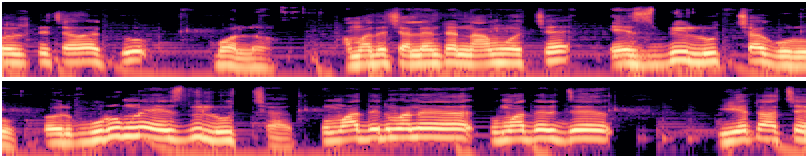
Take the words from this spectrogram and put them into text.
বলতে চাও একটু বলো? আমাদের চ্যানেলটার নাম হচ্ছে এসবি লুচ্চা গ্রুপ গ্রুপ না এসবি লুচ্চা তোমাদের মানে তোমাদের যে ইয়েটা আছে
